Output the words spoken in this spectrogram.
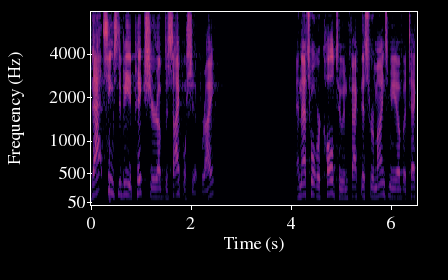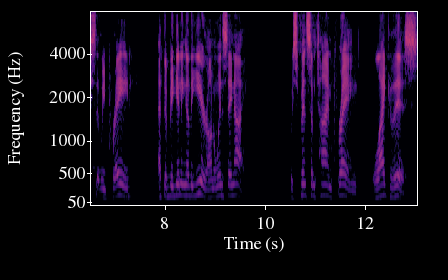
That seems to be a picture of discipleship, right? And that's what we're called to. In fact, this reminds me of a text that we prayed at the beginning of the year on a Wednesday night. We spent some time praying like this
